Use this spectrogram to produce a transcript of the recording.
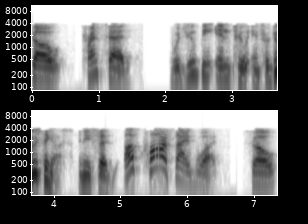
So Trent said, Would you be into introducing us? And he said, Of course I would. So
